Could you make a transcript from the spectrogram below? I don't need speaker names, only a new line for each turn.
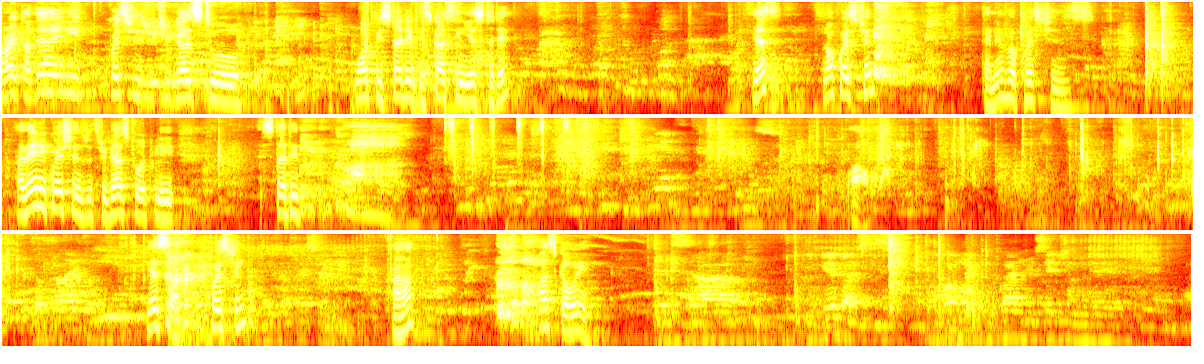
All right, are there any questions with regards to what we started discussing yesterday? Yes? No question? There never questions. Are there any questions with regards to what we studied? Wow. Yes, sir. Question? Uh huh. Ask away.
Yes, uh, you gave us a homework to go and research on the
